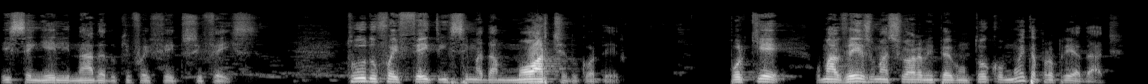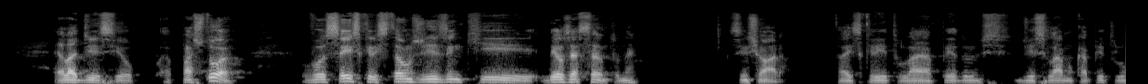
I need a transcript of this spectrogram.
e sem ele nada do que foi feito se fez. Tudo foi feito em cima da morte do Cordeiro. Porque uma vez uma senhora me perguntou com muita propriedade. Ela disse: Pastor, vocês cristãos dizem que Deus é santo, né? Sim, senhora. Está escrito lá, Pedro disse lá no capítulo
